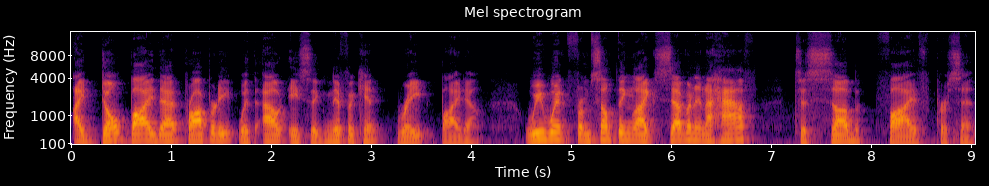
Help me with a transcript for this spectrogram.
I don't buy that property without a significant rate buydown we went from something like 7.5 to sub 5%.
